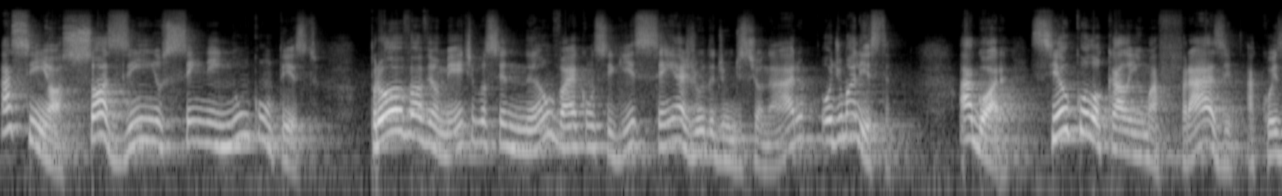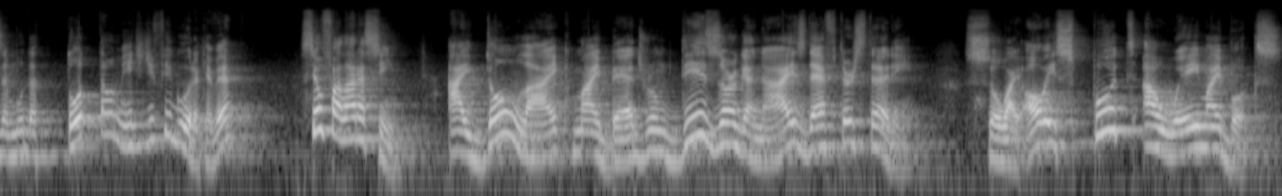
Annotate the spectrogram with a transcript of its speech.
assim, ó, sozinho, sem nenhum contexto, provavelmente você não vai conseguir sem a ajuda de um dicionário ou de uma lista. Agora, se eu colocá-lo em uma frase, a coisa muda totalmente de figura, quer ver? Se eu falar assim, I don't like my bedroom disorganized after studying, so I always put away my books.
